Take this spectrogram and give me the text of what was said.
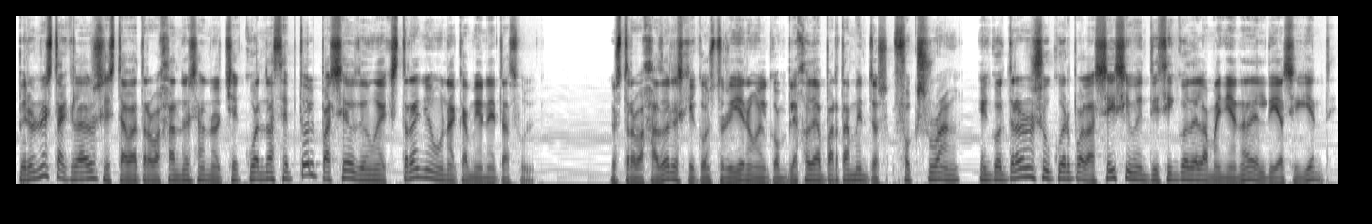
pero no está claro si estaba trabajando esa noche cuando aceptó el paseo de un extraño en una camioneta azul. Los trabajadores que construyeron el complejo de apartamentos Fox Run encontraron su cuerpo a las 6 y 25 de la mañana del día siguiente.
